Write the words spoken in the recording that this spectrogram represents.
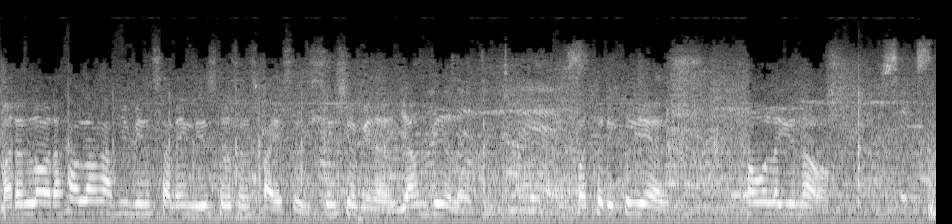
Mother Lord, how long have you been selling these herbs and spices? Since you've been a young girl? 32 years. For 32 years. How old are you now? 64.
